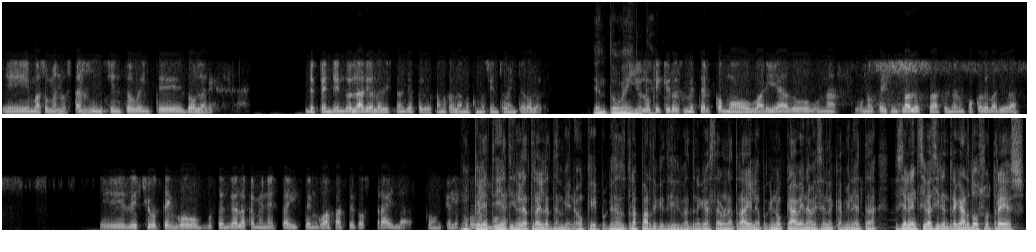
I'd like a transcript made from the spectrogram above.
Eh, más o menos están en 120 dólares. Dependiendo del área, la distancia, pero estamos hablando como 120 dólares. 120. Y yo lo que quiero es meter como variado unas, unos 6 inflables para tener un poco de variedad. Eh, de hecho, tengo, pues, tendría la camioneta y tengo aparte dos trailers con que les Ok, ya, ya tiene la traila también. Ok, porque esa es otra parte que te va a tener que gastar una traila porque no caben a veces en la camioneta, especialmente si vas a ir a entregar dos o tres.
